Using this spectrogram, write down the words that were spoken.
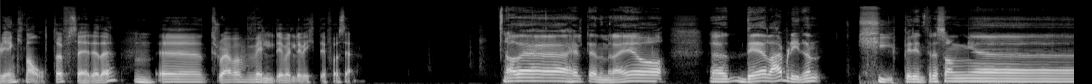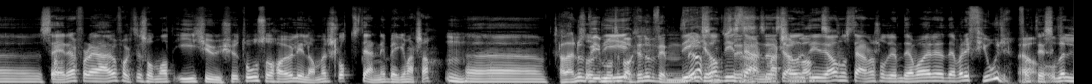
bli en knalltøff serie, det, Mm. eh, tror jeg var veldig, veldig viktig for Stjernen. Ja, det er jeg helt enig med deg i. og eh, Det der blir en hyperinteressant uh, serie. For det er jo faktisk sånn at i 2022 så har jo Lillehammer slått stjernene i begge matcha. Mm. Uh, Ja, det er noe, vi må de- tilbake til november. de, ikke altså, sant, de stjernematcha de, ja, når stjernene slått hjem, det var, det var i fjor, Ja, og det er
